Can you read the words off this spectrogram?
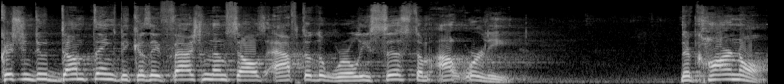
Christians do dumb things because they fashion themselves after the worldly system outwardly. They're carnal,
